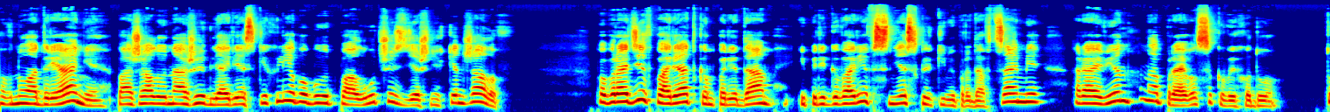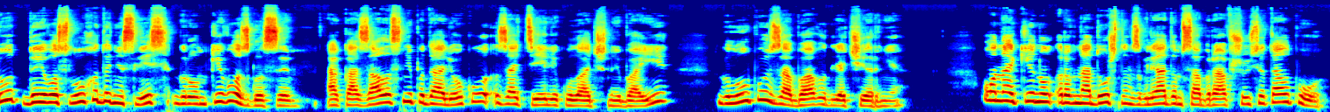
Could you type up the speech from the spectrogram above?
в Нуадриане, пожалуй, ножи для резки хлеба будут получше здешних кинжалов. Побродив порядком по рядам и переговорив с несколькими продавцами, Райвен направился к выходу. Тут до его слуха донеслись громкие возгласы. Оказалось, неподалеку затеяли кулачные бои, глупую забаву для черни. Он окинул равнодушным взглядом собравшуюся толпу.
